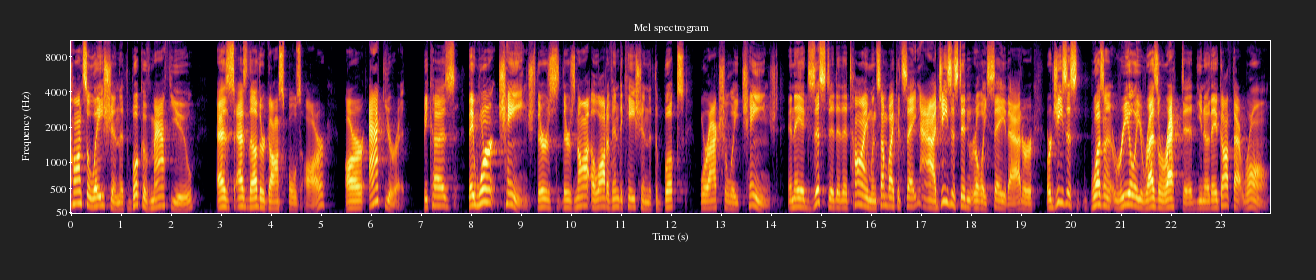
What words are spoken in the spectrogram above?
consolation that the book of Matthew, as, as the other gospels are, are accurate because they weren't changed. There's, there's not a lot of indication that the books were actually changed. And they existed at a time when somebody could say, nah, Jesus didn't really say that, or, or Jesus wasn't really resurrected. You know, they got that wrong.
